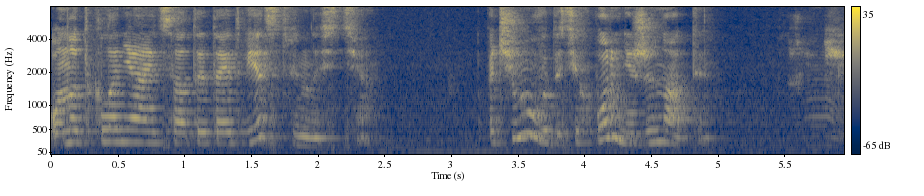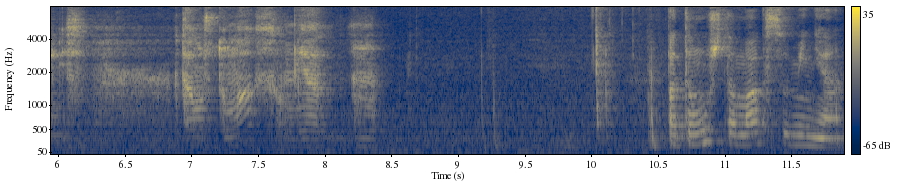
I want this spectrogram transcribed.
Он отклоняется от этой ответственности? Почему вы до сих пор не женаты? женились. Потому что Макс у меня Потому что Макс у меня.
